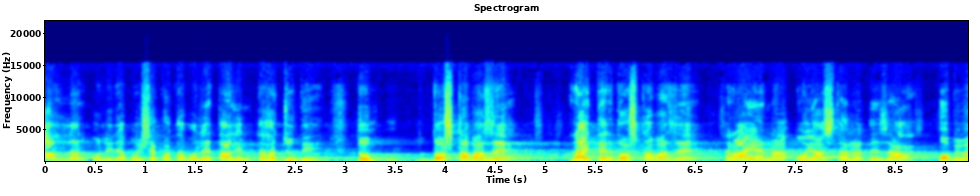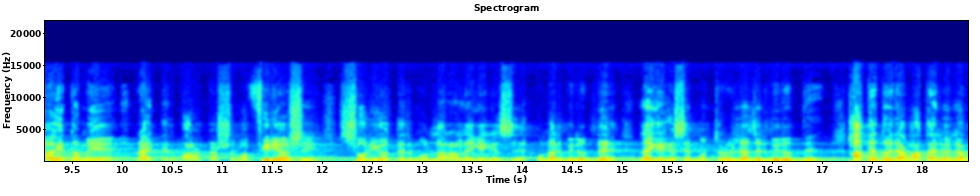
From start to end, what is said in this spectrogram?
আল্লাহর অলিরা বৈশা কথা বলে, তালিম তাহাজুদে তো দশটা বাজে রাইতের দশটা বাজে রায়ানা ওই আস্তানাতে যা অবিবাহিত মেয়ে রাইতের বারোটার সময় ফিরে আসে। শরীয়তের মোল্লারা লেগে গেছে ওনার বিরুদ্ধে লেগে গেছে মন্ত্র হিল্লাজের বিরুদ্ধে। হাতে দইরা মাথায় লইলাম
